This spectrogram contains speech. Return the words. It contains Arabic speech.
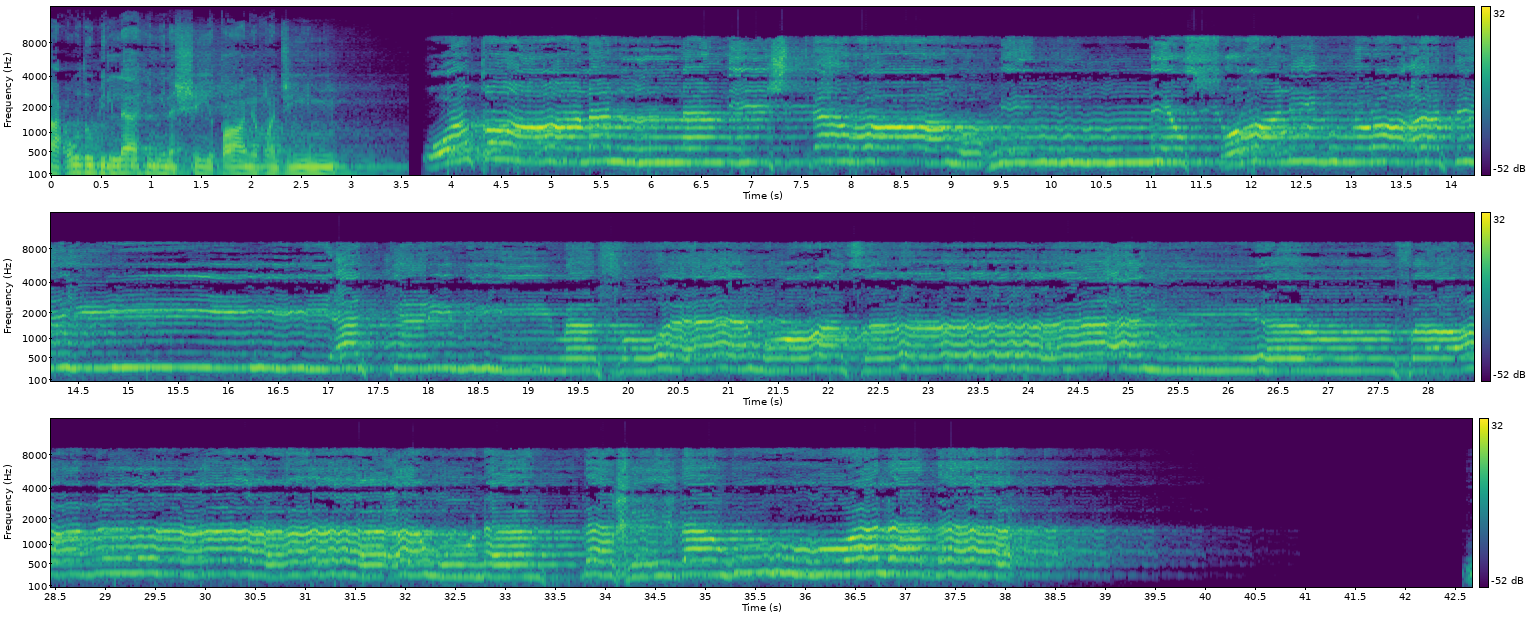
أعوذ بالله من الشيطان الرجيم. وقال الذي اشتراه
